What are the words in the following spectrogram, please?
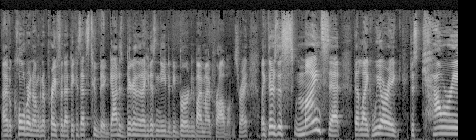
I have a cold right now. I'm going to pray for that because that's too big. God is bigger than that. He doesn't need to be burdened by my problems, right? Like there's this mindset that like we are a just cowering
